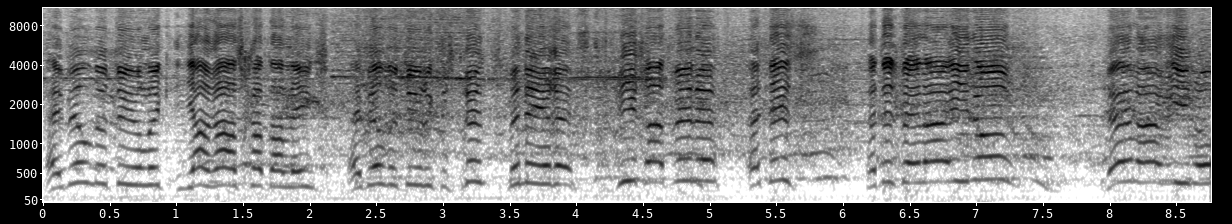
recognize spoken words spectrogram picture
Hij wil natuurlijk, Jan Raas gaat naar links. Hij wil natuurlijk de sprint. Meneer, wie gaat winnen? Het is, het is Bernard Ino. Bernard Ino,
